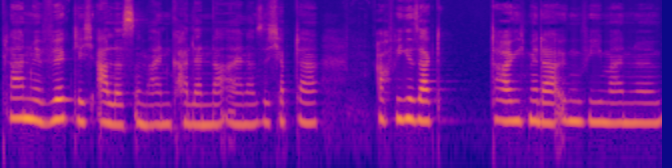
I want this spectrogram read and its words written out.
plane mir wirklich alles in meinen Kalender ein. Also ich habe da auch, wie gesagt, trage ich mir da irgendwie meine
